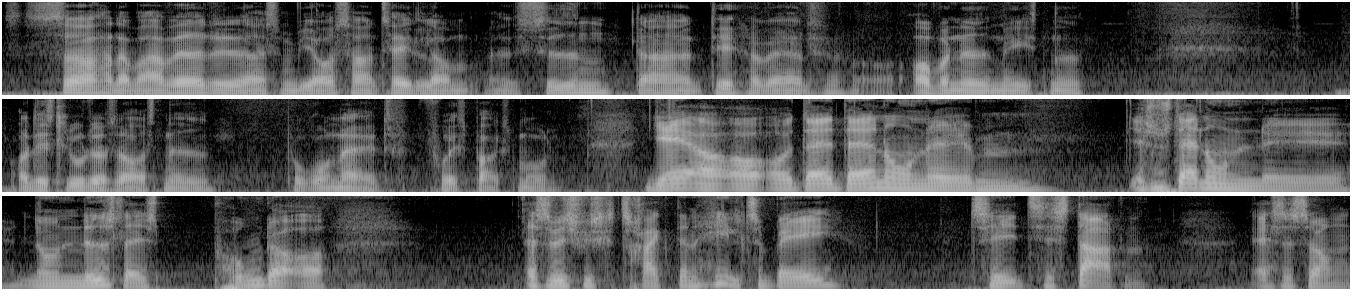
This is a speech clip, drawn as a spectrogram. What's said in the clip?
så har der bare været det der, som vi også har talt om øh, siden. Der, det har været op og ned mest ned. Og det slutter så også ned på grund af et frisparksmål. Ja, og, og, der, der er nogle, øh, jeg synes der er nogle, øh, nogle punkter, og altså hvis vi skal trække den helt tilbage til, til starten af sæsonen,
